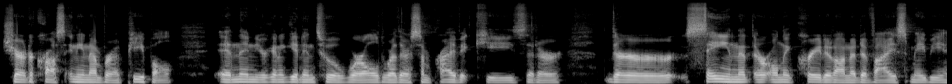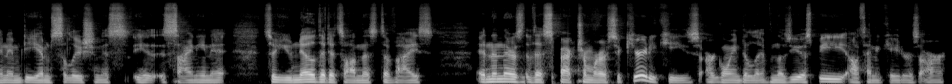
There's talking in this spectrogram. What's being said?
shared across any number of people. And then you're going to get into a world where there's some private keys that are they're saying that they're only created on a device. Maybe an MDM solution is, is signing it, so you know that it's on this device. And then there's the spectrum where security keys are going to live, and those USB authenticators are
